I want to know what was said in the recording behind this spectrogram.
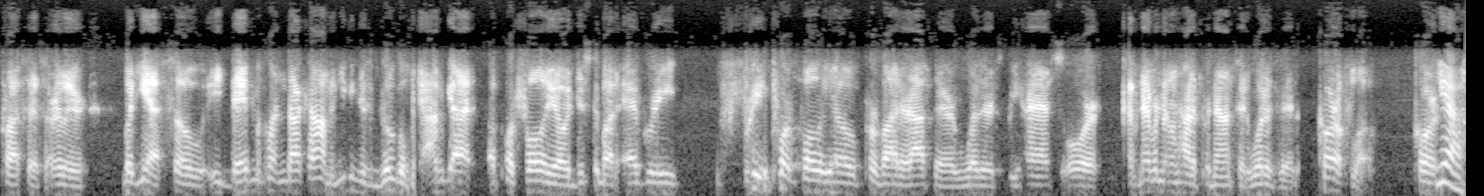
process earlier. But yeah, so DaveMcClinton.com, and you can just Google me. I've got a portfolio of just about every free portfolio provider out there, whether it's Behance or I've never known how to pronounce it. What is it? Coraflow. Cor- yeah.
